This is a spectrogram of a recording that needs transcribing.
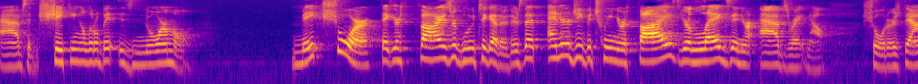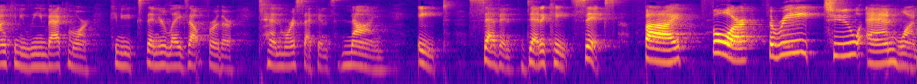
Abs and shaking a little bit is normal. Make sure that your thighs are glued together. There's that energy between your thighs, your legs, and your abs right now. Shoulders down. Can you lean back more? Can you extend your legs out further? 10 more seconds. Nine, eight, seven. Dedicate. Six, five, four, three, two, and one.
